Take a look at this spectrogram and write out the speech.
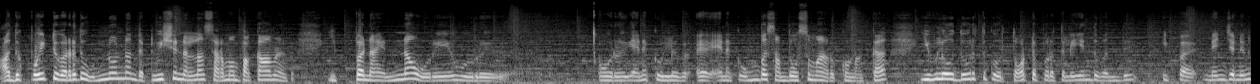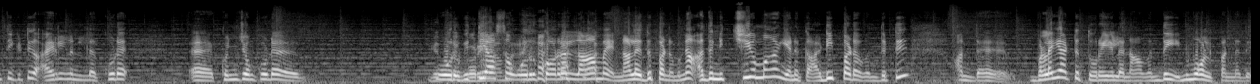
அது போயிட்டு வர்றது இன்னொன்று அந்த டியூஷன் எல்லாம் சிரமம் பார்க்காம. இப்போ நான் என்ன ஒரே ஒரு ஒரு எனக்கு உள்ள எனக்கு ரொம்ப சந்தோஷமாக இருக்கும்னாக்கா இவ்வளோ தூரத்துக்கு ஒரு தோட்டப்புறத்துலேருந்து வந்து இப்போ நெஞ்ச நிமித்திக்கிட்டு அயர்லாண்டில் கூட கொஞ்சம் கூட ஒரு வித்தியாசம் ஒரு குரல் இல்லாம என்னால் இது பண்ண முடியும் அது நிச்சயமா எனக்கு அடிப்படை வந்துட்டு அந்த விளையாட்டு துறையில் நான் வந்து இன்வால்வ் பண்ணது.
